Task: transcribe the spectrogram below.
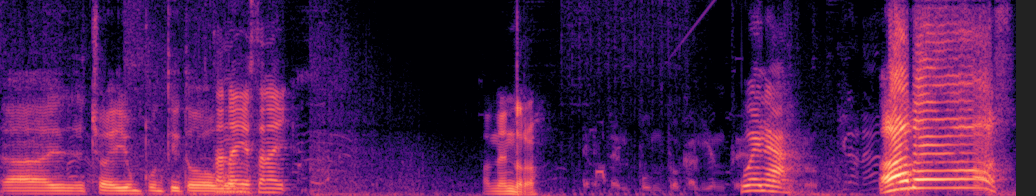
Ya he hecho ahí un puntito. Están bueno. ahí, están ahí. Están dentro. Buena. ¡Vamos!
